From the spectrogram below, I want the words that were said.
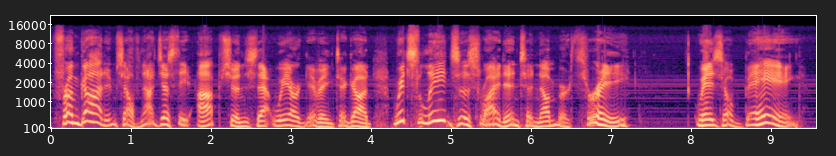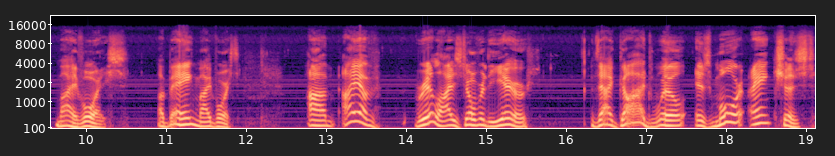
from God Himself, not just the options that we are giving to God, which leads us right into number three, which is obeying my voice. Obeying my voice. Um, I have realized over the years that God will is more anxious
